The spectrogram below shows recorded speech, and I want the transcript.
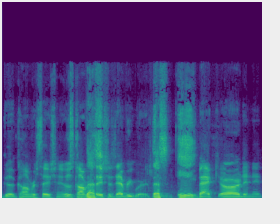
Good conversation. It was conversations everywhere. That's too. it. backyard and in,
